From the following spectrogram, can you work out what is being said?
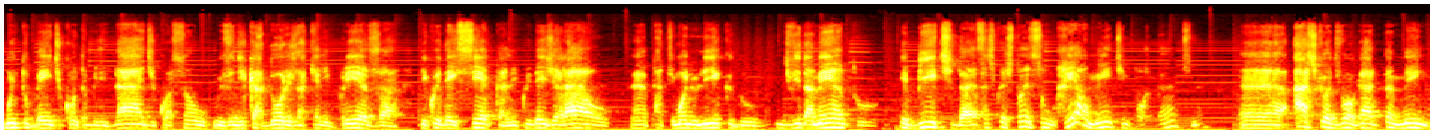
muito bem de contabilidade, quais são os indicadores daquela empresa, liquidez seca, liquidez geral, né, patrimônio líquido, endividamento, EBITDA, essas questões são realmente importantes. Né? É, acho que o advogado também,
